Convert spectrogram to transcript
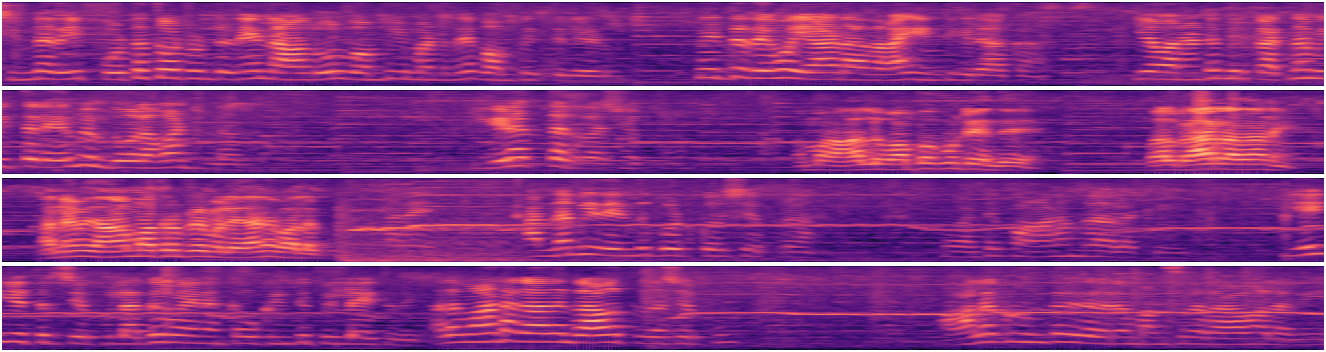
చిన్నది పొట్టతోటి ఉంటేనే నాలుగు రోజులు పంపించమంటేనే పంపించలేడు పెద్దదేమో ఏడాదా ఇంటికి రాక. ఏమనంటే మీరు కట్నం ఇత్తలేరు మేము దూలమంటున్నారు ఏడత్తారా చెప్పు. అమ్మ వాళ్ళు పంపకుంటేందే వాళ్ళు రారు రాదా అని. అన్న మీద ఆ మాత్రం ప్రేమ లేదని వాళ్ళకు. అరే అన్న మీద ఎందుకు కొట్టుకోవచ్చు చెప్పురా? నువ్వంటే పానం రాళ్ళకి. ఏం చెప్తారు చెప్పు? లగ్గమైనాక ఒక ఇంటి పిల్ల అవుతుంది. అలా మాట కాదని రావద్దా చెప్పు? వాళ్ళకు కూడా ఉంటుంది కదరా మనసులో రావాలని.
